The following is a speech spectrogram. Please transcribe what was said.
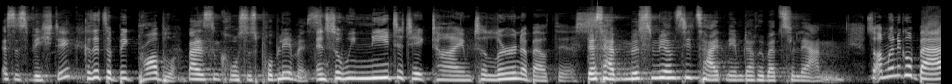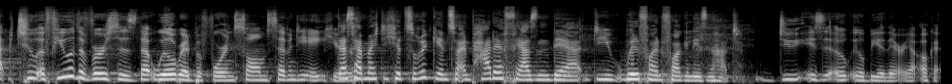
Es ist wichtig, because it's a big problem. weil es ein großes Problem ist. And so we need to take time to learn about this. Deshalb müssen wir uns die Zeit nehmen, darüber zu lernen. So I'm going to go back to a few of the verses that Will read before in Psalm 78 here. Deshalb möchte ich hier zurückgehen zu ein paar der Versen, der, die Will vorhin vorgelesen hat. Do is it, it'll be there? Yeah. Okay.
